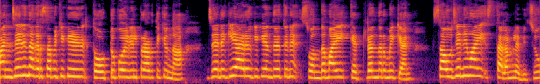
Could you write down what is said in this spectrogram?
Manjeri നഗരസഭയ്ക്ക് കീഴിൽ തോട്ടുപോയിലിൽ പ്രവർത്തിക്കുന്ന ജനകീയ ആരോഗ്യ കേന്ദ്രത്തിന് സ്വന്തമായി കെട്ടിടം നിർമ്മിക്കാൻ സൗജന്യമായി സ്ഥലം ലഭിച്ചു.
